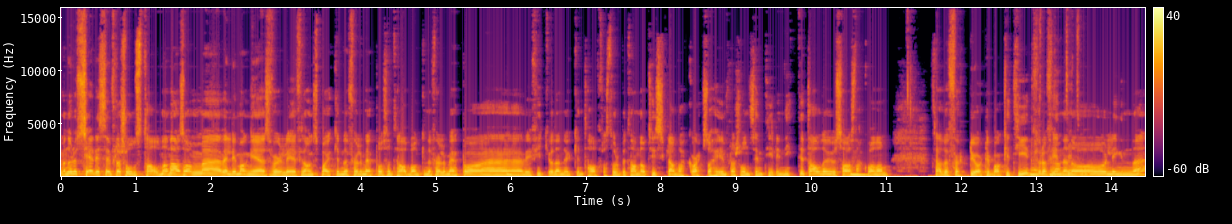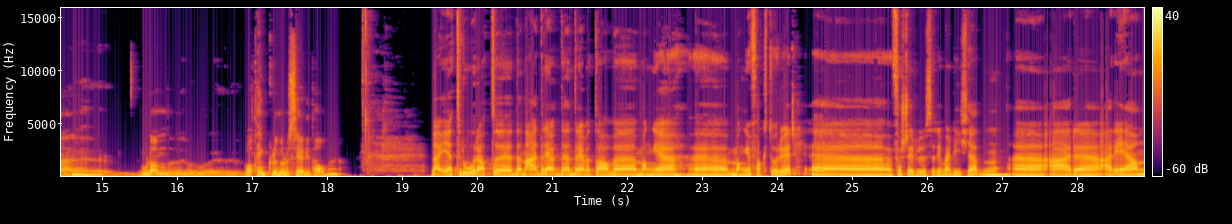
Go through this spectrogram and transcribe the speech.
Men når du ser disse inflasjonstallene, da, som eh, veldig mange selvfølgelig finansmarkedene følger med på, sentralbankene følger med på. Vi fikk jo denne uken tall fra Storbritannia og Tyskland. Det har ikke vært så høy inflasjon siden tidlig 90-tallet. I USA snakker man om 30-40 år tilbake i tid for 1982. å finne noe lignende. Hvordan, hva tenker du når du ser de tallene? Nei, jeg tror at eh, den er drevet, den er drevet av eh, mange, eh, mange faktorer. Forstyrrelser i verdikjeden er én.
